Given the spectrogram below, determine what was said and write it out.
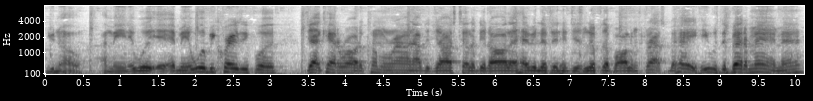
You know, I mean, it would. I mean, it would be crazy for Jack Catterall to come around after Josh Taylor did all that heavy lifting and just lift up all them straps. But hey, he was the better man, man.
